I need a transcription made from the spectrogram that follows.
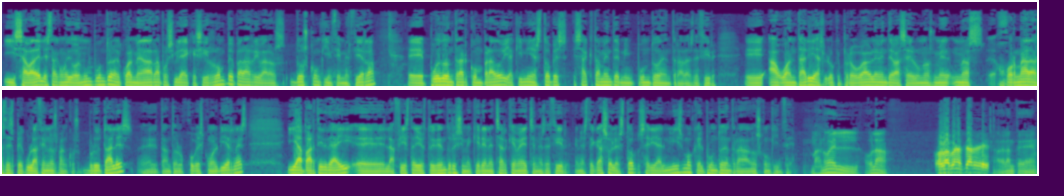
Y Sabadell está, como digo, en un punto en el cual me da la posibilidad de que si rompe para arriba los 2,15 y me cierra, eh, puedo entrar comprado y aquí mi stop es exactamente mi punto de entrada. Es decir, eh, aguantarías lo que probablemente va a ser unos me- unas jornadas de especulación en los bancos brutales, eh, tanto el jueves como el viernes, y a partir de ahí eh, la fiesta yo estoy dentro y si me quieren echar que me echen. Es decir, en este caso el stop sería el mismo que el punto de entrada 2,15. Manuel, hola. Hola, buenas tardes. Adelante.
